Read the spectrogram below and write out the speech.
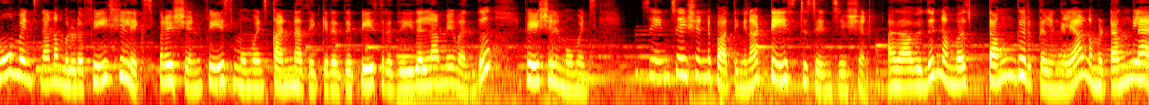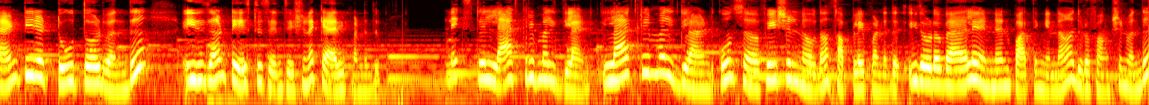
மூவ்மெண்ட்ஸ்னால் நம்மளோட ஃபேஷியல் எக்ஸ்ப்ரெஷன் ஃபேஸ் மூமெண்ட்ஸ் கண் அசைக்கிறது பேசுகிறது இதெல்லாமே வந்து ஃபேஷியல் மூமெண்ட்ஸ் சென்சேஷன் பார்த்தீங்கன்னா டேஸ்ட் சென்சேஷன் அதாவது நம்ம டங் இருக்கு இல்லைங்களா நம்ம டங்கில் ஆன்டீரியர் டூ தேர்ட் வந்து இதுதான் டேஸ்ட் சென்சேஷனை கேரி பண்ணுது. நெக்ஸ்ட்டு லேக்ரிமல் கிளாண்ட் லேக்ரிமல் கிளாண்டுக்கும் ஃபேஷியல் நர்வ் தான் சப்ளை பண்ணுது. இதோட வேலை என்னன்னு பார்த்தீங்கன்னா இதோட ஃபங்க்ஷன் வந்து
